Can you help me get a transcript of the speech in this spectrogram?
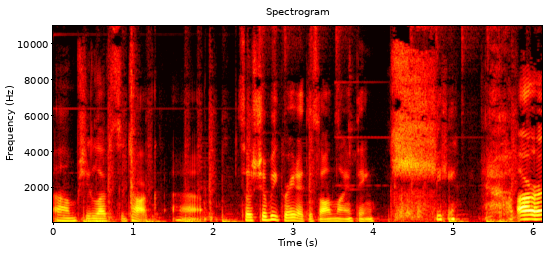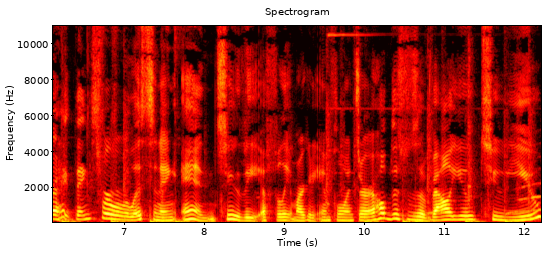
Um, she loves to talk. Um, so she'll be great at this online thing. All right, thanks for listening in to the affiliate marketing influencer. I hope this was of value to you.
